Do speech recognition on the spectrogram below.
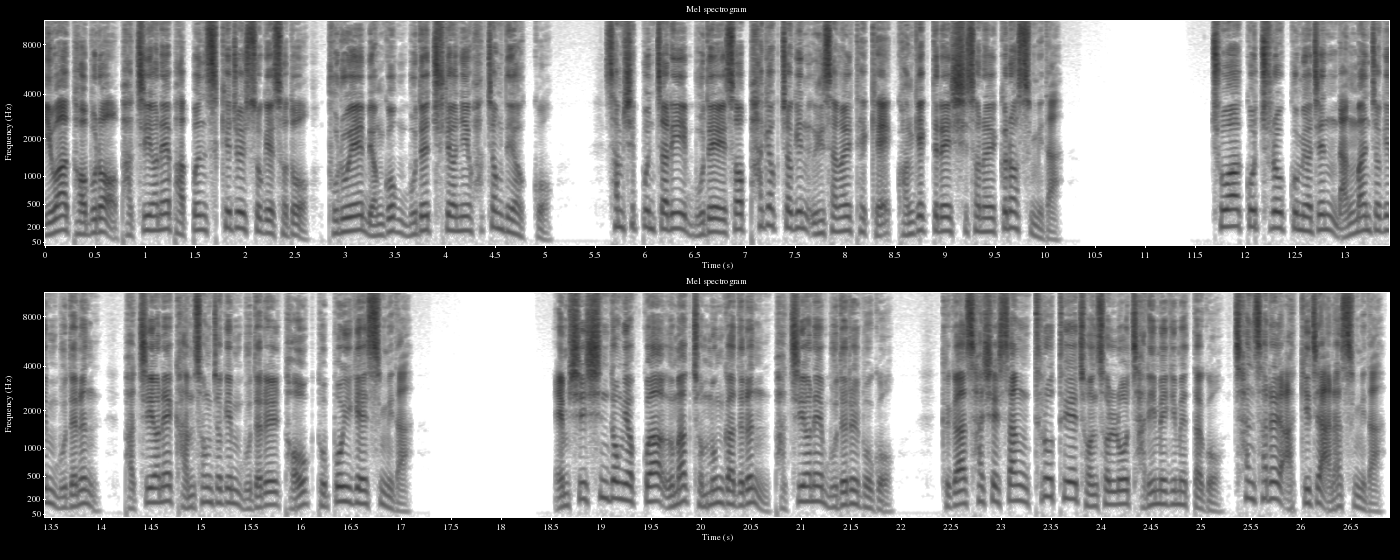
이와 더불어 박지현의 바쁜 스케줄 속에서도 부르의 명곡 무대 출연이 확정되었고 30분짜리 무대에서 파격적인 의상을 택해 관객들의 시선을 끌었습니다. 초와 꽃으로 꾸며진 낭만적인 무대는 박지현의 감성적인 무대를 더욱 돋보이게 했습니다. MC 신동엽과 음악 전문가들은 박지현의 무대를 보고 그가 사실상 트로트의 전설로 자리매김했다고 찬사를 아끼지 않았습니다.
